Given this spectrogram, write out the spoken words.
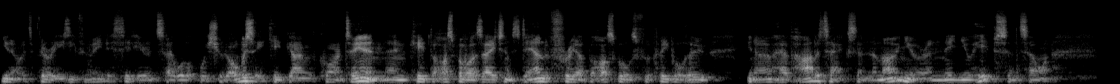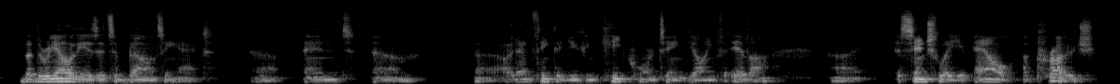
you know, it's very easy for me to sit here and say, well, look, we should obviously keep going with quarantine and, and keep the hospitalizations down to free up the hospitals for people who, you know, have heart attacks and pneumonia and need new hips and so on. But the reality is it's a balancing act. Uh, and um, uh, I don't think that you can keep quarantine going forever. Uh, essentially, our approach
